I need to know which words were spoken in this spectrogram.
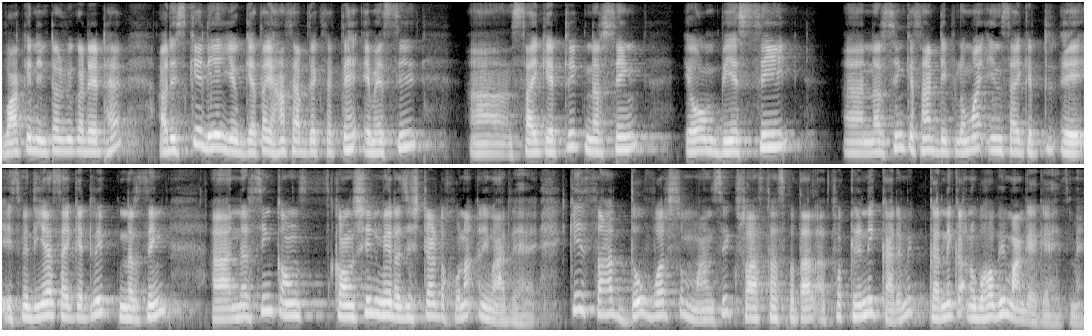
वॉक इन इंटरव्यू का डेट है। और इसके लिए योग्यता, यहाँ से आप देख सकते हैं एमएससी साइकेट्रिक नर्सिंग एवं बीएससी नर्सिंग के साथ डिप्लोमा इन साइकेट्रिक इसमें दिया साइकेट्रिक नर्सिंग नर्सिंग काउंसिल में रजिस्टर्ड होना अनिवार्य है। के साथ दो वर्ष मानसिक स्वास्थ्य अस्पताल अथवा क्लिनिक कार्य में करने का अनुभव भी मांगा गया है इसमें।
